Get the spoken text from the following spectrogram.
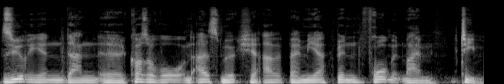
Syrien, dann äh, Kosovo und alles mögliche arbeitet bei mir. Bin froh mit meinem Team.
